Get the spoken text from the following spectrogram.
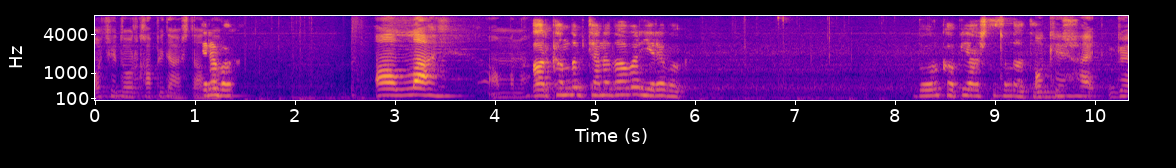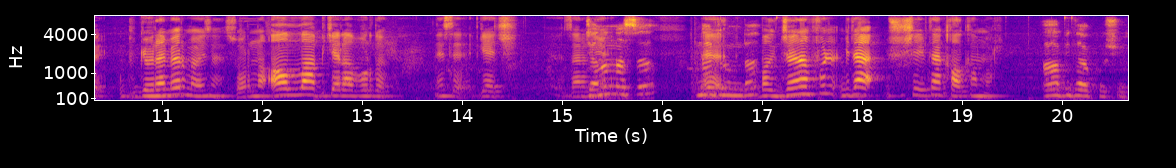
Okey doğru kapıyı da açtı. Yere Allah. bak. Allah. Amına. Arkanda bir tane daha var yere bak. Doğru kapıyı açtı zaten. Okey. hay- gö- göremiyorum o yüzden. Sorun o. Allah bir kere vurdu. Neyse geç. Canım Canın nasıl? Ne Ee, durumda? Bak canım full bir de şu şey bir tane kalkan var. Aa bir daha koşuyor.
